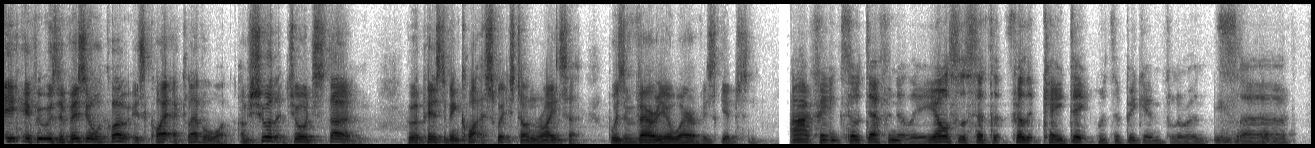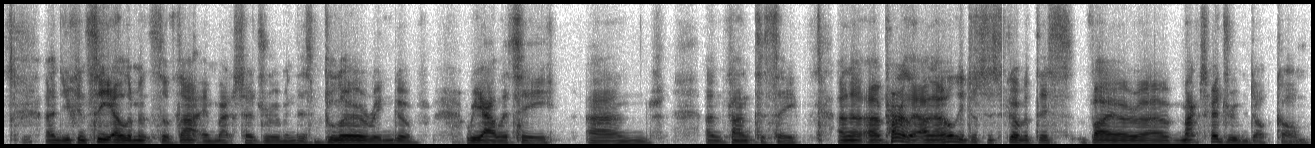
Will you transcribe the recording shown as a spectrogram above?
If it was a visual quote, it's quite a clever one. I'm sure that George Stone, who appears to have been quite a switched on writer, was very aware of his Gibson. I think so, definitely. He also said that Philip K. Dick was a big influence. Uh, and you can see elements of that in Max Headroom in this blurring of reality and and fantasy. And uh, apparently, and I only just discovered this via uh, maxheadroom.com,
